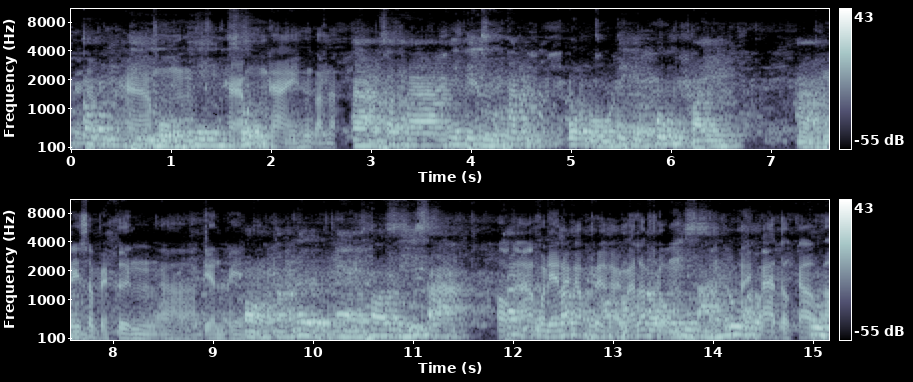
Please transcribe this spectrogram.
เดี๋ยวต้จะนหามุมหินหาสุมุดมถ่ายขึ้นก่อนนะอ่าสภาที่จะอยู่ท่านลูกหนูที่จะพุ่งไปอ่าอันนี้สเปคคืนอ่าเดือนเพลออกกำเนิดแนวพอศีรษะ ออกมาคนเดียวนะครับเพื่อใครมารับชมไอแป้ตัวเก้าก็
